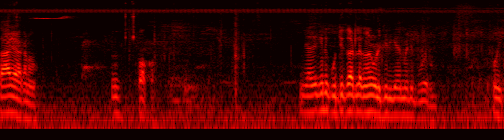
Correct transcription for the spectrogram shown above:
താഴെയാക്കണോ പൊക്കോ. ഞാനിങ്ങനെ കുറ്റിക്കാട്ടിലെങ്ങനെ വിളിച്ചിരിക്കാൻ വേണ്ടി പോയിരുന്നു പോയി.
